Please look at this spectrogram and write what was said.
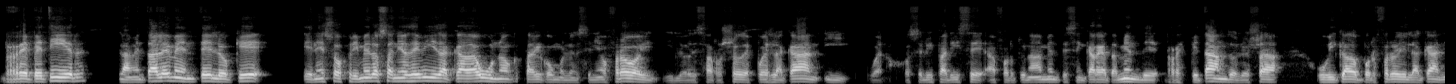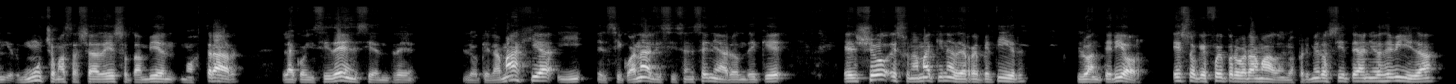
repetir lamentablemente, lo que en esos primeros años de vida cada uno, tal como lo enseñó Freud y lo desarrolló después Lacan, y bueno, José Luis Parise afortunadamente se encarga también de, respetándolo ya ubicado por Freud y Lacan, ir mucho más allá de eso también, mostrar la coincidencia entre lo que la magia y el psicoanálisis enseñaron de que el yo es una máquina de repetir lo anterior. Eso que fue programado en los primeros siete años de vida,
